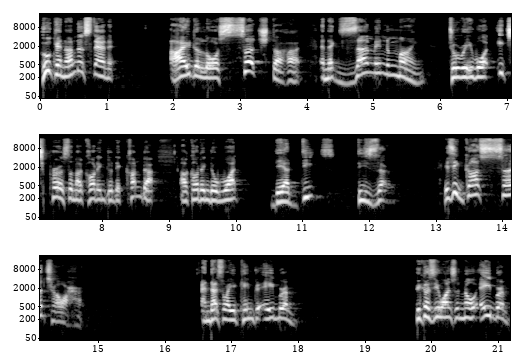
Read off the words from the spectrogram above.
Who can understand it? I, the Lord, search the heart and examine the mind to reward each person according to their conduct, according to what their deeds deserve. You see, God searched our heart. And that's why He came to Abram. Because He wants to know, Abram,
